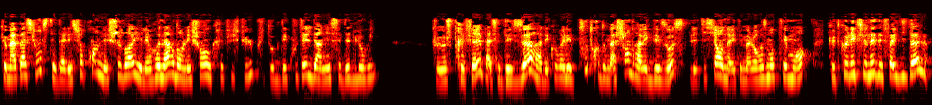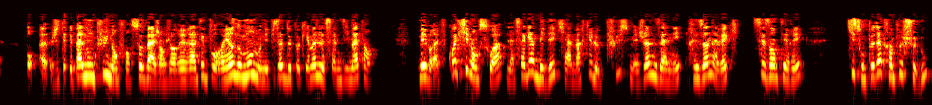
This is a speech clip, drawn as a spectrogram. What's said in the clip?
que ma passion c'était d'aller surprendre les chevreuils et les renards dans les champs au crépuscule plutôt que d'écouter le dernier CD de Laurie, que je préférais passer des heures à décorer les poutres de ma chambre avec des os, Laetitia en a été malheureusement témoin, que de collectionner des feuilles d'idole. Bon, euh, j'étais pas non plus une enfant sauvage, hein, j'aurais raté pour rien au monde mon épisode de Pokémon le samedi matin. Mais bref, quoi qu'il en soit, la saga BD qui a marqué le plus mes jeunes années résonne avec ses intérêts, qui sont peut-être un peu chelous,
